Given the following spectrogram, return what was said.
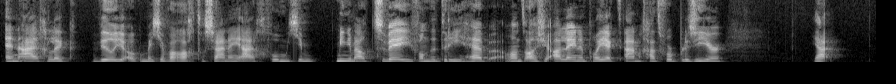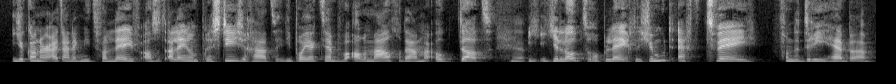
En eigenlijk wil je ook een beetje waarachtig zijn aan je eigen gevoel. Moet je minimaal twee van de drie hebben. Want als je alleen een project aangaat voor plezier. Je kan er uiteindelijk niet van leven. Als het alleen om prestige gaat. Die projecten hebben we allemaal gedaan. Maar ook dat. Ja. Je, je loopt erop leeg. Dus je moet echt twee van de drie hebben.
